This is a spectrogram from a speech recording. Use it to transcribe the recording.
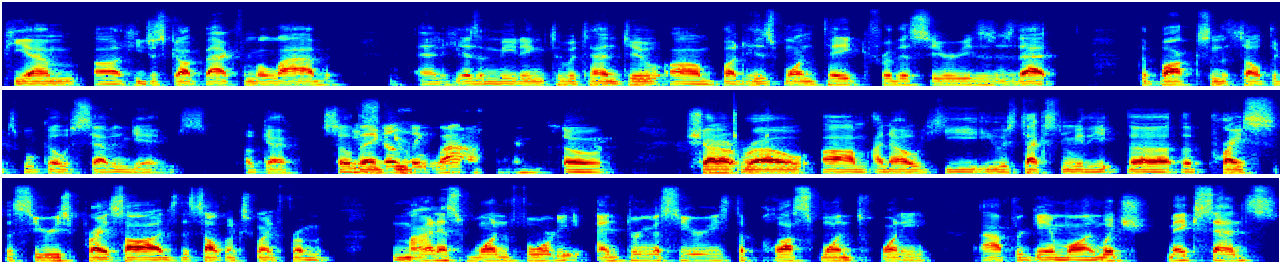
p.m. Uh, he just got back from a lab, and he has a meeting to attend to. Um, but his one take for this series is that the Bucks and the Celtics will go seven games. Okay, so thank you. Think, wow. So shout out Row. Um, I know he he was texting me the the the price, the series price odds. The Celtics went from minus 140 entering the series to plus 120 after game one, which makes sense.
